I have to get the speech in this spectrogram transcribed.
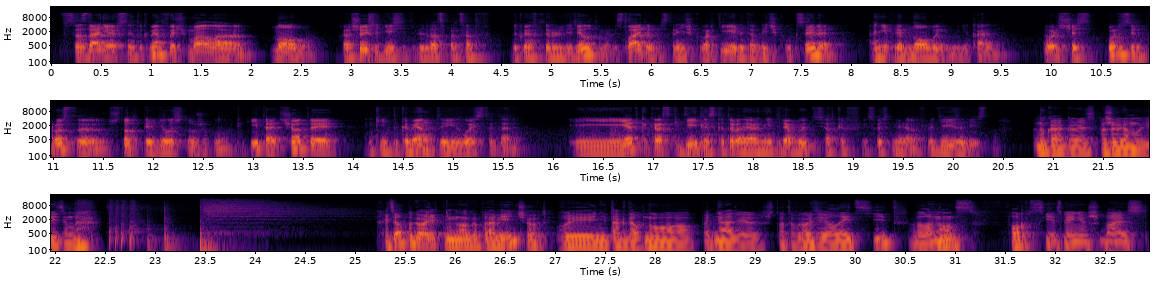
В создании офисных документов очень мало нового. Хорошо, если 10 или 20 процентов документов, которые люди делают, там, или слайды, или страничка в Word, или табличка в Excel, они прям новые, уникальные. Большая часть пользователей просто что-то переделать, что уже было. Какие-то отчеты, какие-то документы, инвойсы и так далее. И это как раз деятельность, которая, наверное, не требует десятков и сотен миллионов людей задействованных. Ну, как говорится, поживем увидим. Хотел поговорить немного про венчур. Вы не так давно подняли что-то вроде Late Seed. Был анонс Forbes, если я не ошибаюсь.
